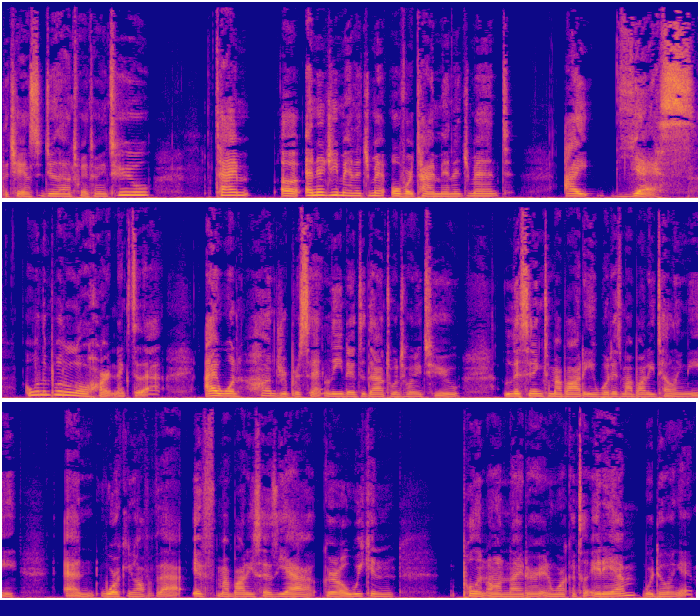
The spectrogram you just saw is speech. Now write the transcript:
the chance to do that in 2022 time uh energy management over time management i yes i want to put a little heart next to that i 100% leaned into that 2022 listening to my body what is my body telling me and working off of that if my body says yeah girl we can pull an all-nighter and work until 8 a.m we're doing it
